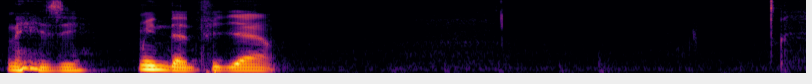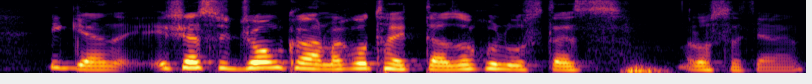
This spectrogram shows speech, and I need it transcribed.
Nézi. Mindent figyel. Igen, és ez, hogy John Carmack ott hagyta az Oculus-t, ez rosszat jelent.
